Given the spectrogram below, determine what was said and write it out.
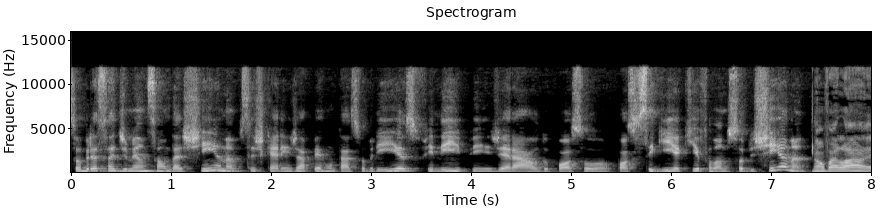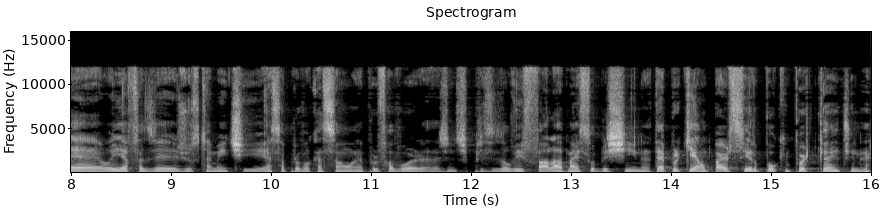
Sobre essa dimensão da China, vocês querem já perguntar sobre isso? Felipe, Geraldo, posso, posso seguir aqui falando sobre China? Não, vai lá. É, eu ia fazer justamente essa provocação. É, por favor, a gente precisa ouvir falar mais sobre China. Até porque é um parceiro pouco importante, né?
